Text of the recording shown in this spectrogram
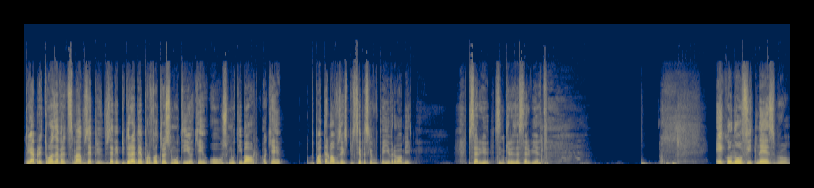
Puis après trois avertissements, vous avez plus, de rabais pour votre smoothie, OK? Au smoothie bar, OK? On peut pas tellement vous expulser parce que vous payez vraiment bien. Puis sérieux, c'est une crise de serviette. Econo Fitness, bro.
